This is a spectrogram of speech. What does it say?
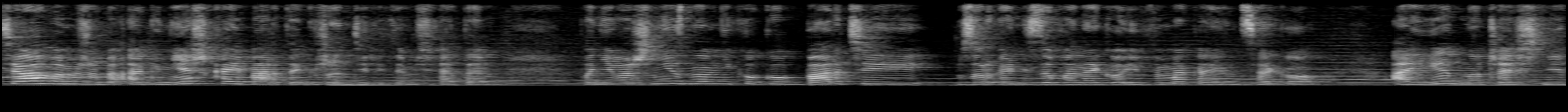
Chciałabym, żeby Agnieszka i Bartek rządzili tym światem, ponieważ nie znam nikogo bardziej zorganizowanego i wymagającego, a jednocześnie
